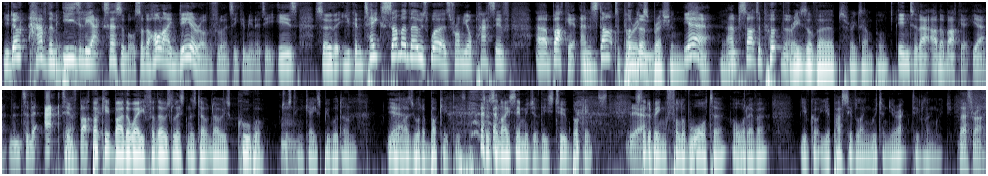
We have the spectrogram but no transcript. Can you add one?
you don't have them Mm. easily accessible so the whole idea of the fluency community is so that you can take some of those words from your passive uh, bucket and start to put Or them expressions. yeah, Yeah. and start to put them Phrasal verbs, for example. into that other bucket. Yeah, into the active Yeah. bucket. Bucket, by the way, for those listeners don't know, is kubo. Just Hmm. in case people don't Yeah. realize what a bucket is. So it's a nice image of these two buckets. Instead of being full of water or whatever, you've got your passive language and your active language. that's right.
